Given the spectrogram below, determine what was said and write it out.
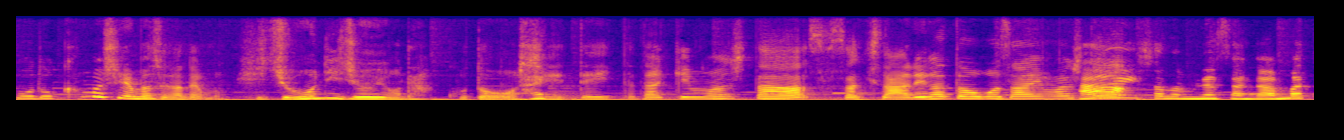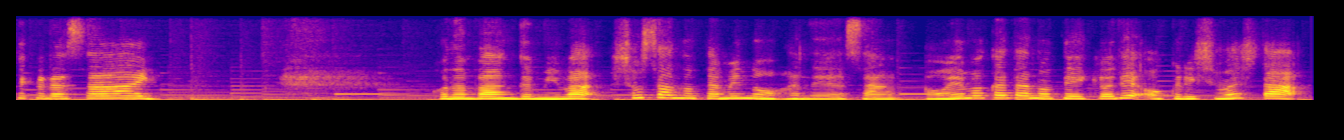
行動かもしれませんがでも非常に重要なことを教えていただきました。はい、佐々木さんありがとうございました。はい、その皆さん頑張ってください。この番組は、所作のためのお花屋さん、青山方の提供でお送りしました。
